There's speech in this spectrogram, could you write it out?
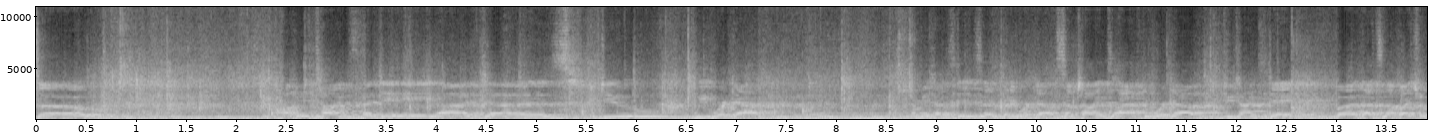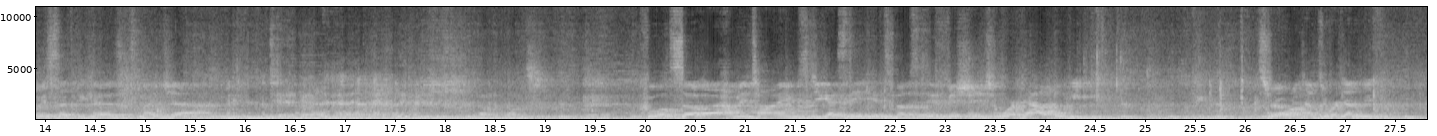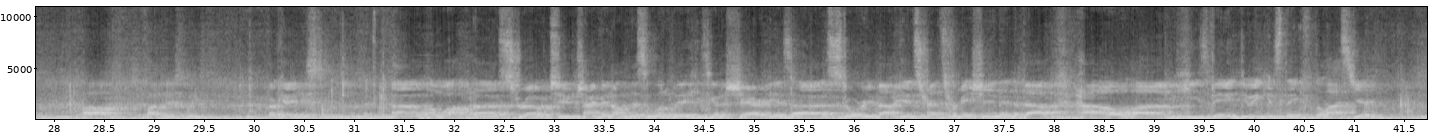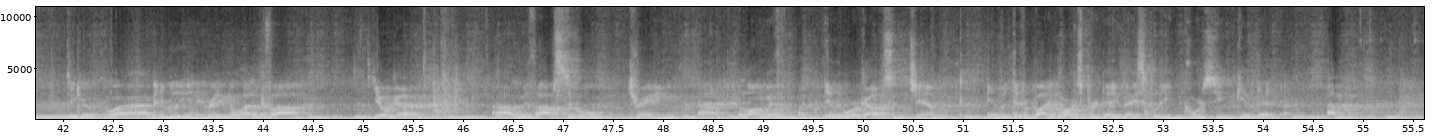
So how many times a day uh, does do we work out? How many times a day does everybody work out? Sometimes I have to work out two times a day, but that's not by choice. That's because it's my job. Cool. So uh, how many times do you guys think it's most efficient to work out a week? How many times do you work out a week? Uh, five days a week. Okay. Um, I want uh, Stro to chime in on this a little bit. He's going to share his uh, story about his transformation and about how um, he's been doing his thing for the last year. Take it. Well, I've been really integrating a lot of uh, yoga uh, with obstacle training, uh, along with my daily workouts in the gym, you know, with different body parts per day, basically. And of course, you give that um,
